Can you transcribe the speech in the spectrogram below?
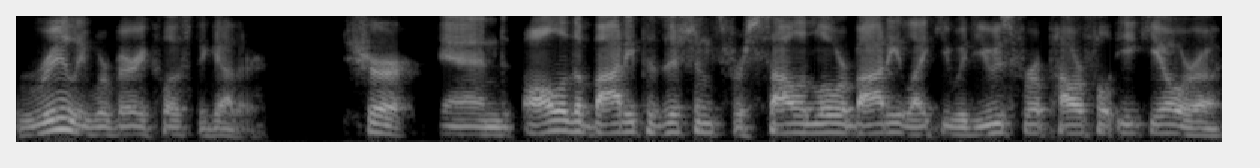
really were very close together. Sure and all of the body positions for solid lower body like you would use for a powerful ikkyo or a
